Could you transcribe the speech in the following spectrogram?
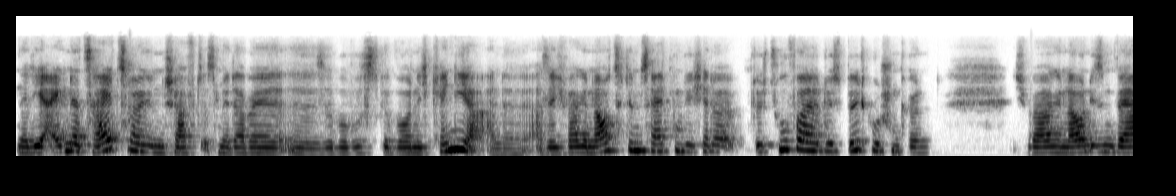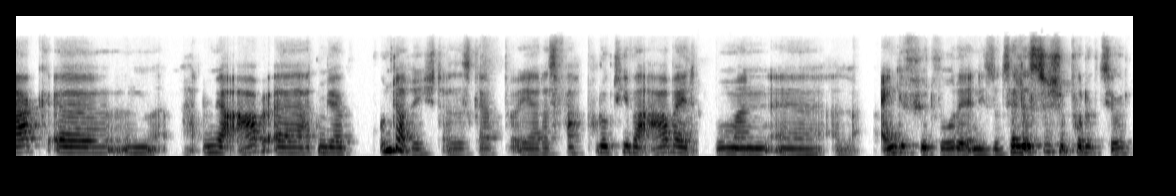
Na, die eigene Zeitzeugenschaft ist mir dabei äh, so bewusst geworden. Ich kenne die ja alle. Also ich war genau zu dem Zeitpunkt, ich hätte durch Zufall durchs Bild huschen können. Ich war genau in diesem Werk, äh, hatten, wir äh, hatten wir Unterricht. Also es gab ja das Fach produktive Arbeit, wo man äh, also eingeführt wurde in die sozialistische Produktion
